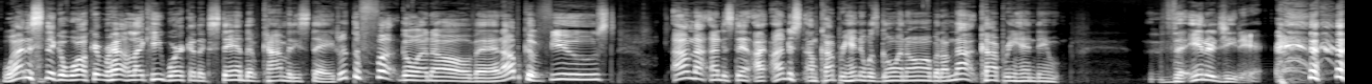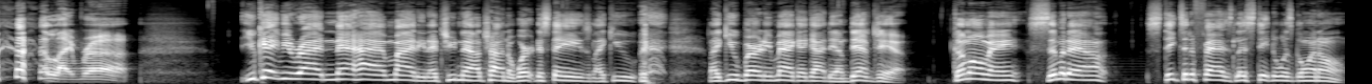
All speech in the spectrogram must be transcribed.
Why this nigga walking around like he working a stand-up comedy stage? What the fuck going on, man? I'm confused. I'm not understand. I understand. I'm comprehending what's going on, but I'm not comprehending the energy there. like, bruh, you can't be riding that high and mighty that you now trying to work the stage like you, like you Bernie Mac at goddamn Def Jam. Come on, man, simmer down. Stick to the facts. Let's stick to what's going on.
